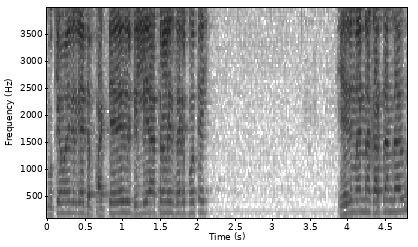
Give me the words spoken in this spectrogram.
ముఖ్యమంత్రికి అయితే పట్టేలేదు ఢిల్లీ యాత్రలే సరిపోతాయి. ఏది మరి నాకు అర్థం కాదు.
